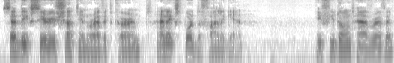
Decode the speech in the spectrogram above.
Set the exterior shot in Revit Current and export the file again. If you don't have Revit,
